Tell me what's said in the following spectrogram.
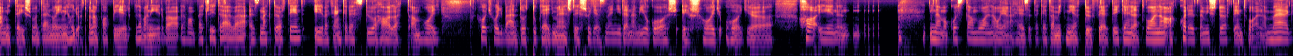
amit te is mondtál, Noémi, hogy ott van a papír, le van írva, le van pecsételve, ez megtörtént. Éveken keresztül hallgattam, hogy hogy hogy bántottuk egymást, és hogy ez mennyire nem jogos, és hogy, hogy ha én nem okoztam volna olyan helyzeteket, amik miatt ő féltékeny lett volna, akkor ez nem is történt volna meg.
